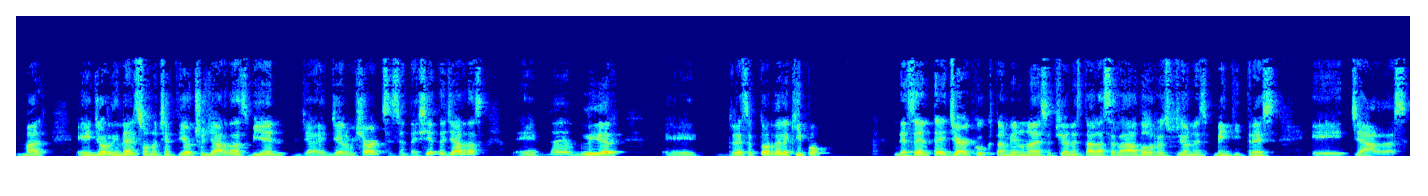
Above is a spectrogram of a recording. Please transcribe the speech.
mal. Eh, Jordi Nelson, 88 yardas, bien. Jalen Richard, 67 yardas, eh, el líder eh, receptor del equipo, decente. Jared Cook también una decepción, está a la cerrada, dos recepciones, 23 yardas.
